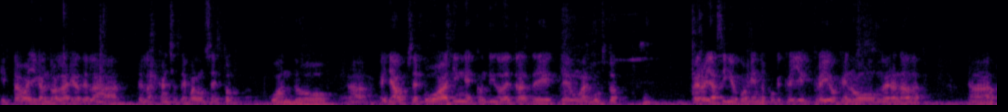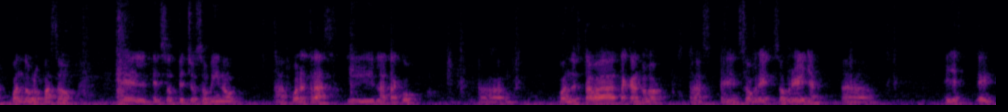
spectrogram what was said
y estaba llegando al área de, la, de las canchas de baloncesto cuando uh, ella observó a alguien escondido detrás de, un arbusto, pero ella siguió corriendo porque creyó, que no, era nada. Uh, cuando lo pasó, el, sospechoso vino por atrás y la atacó. cuando estaba atacándolo eh, sobre ella, ella eh,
